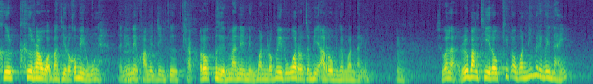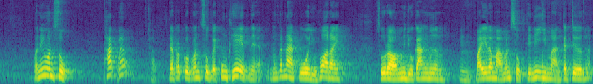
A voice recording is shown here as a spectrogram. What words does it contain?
คือคือเราอะบางทีเราก็ไม่รู้ไงอันนี้ในความเป็นจริงคือครับเราตื่นมาในหนึ่งวัน เราไม่รู้ว่าเราจะมีอารมณ์กันวันไหนอืมใช่ไหมล่ะหรือบางทีเราคิดว่าวันนี้ไม่ได้ไปไหน วันนี้วันศุกร์พักแล้วครับแต่ปรากฏวันศุกร์ไปกรุงเทพเนี่ยมันก็น่ากลัวอยู่เพราะอะไรสุเรามันอยู่กลางเมืองอืมไปละหมาดวันศุกร์ทีนี้อีหมานกระเจิงแล้ว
